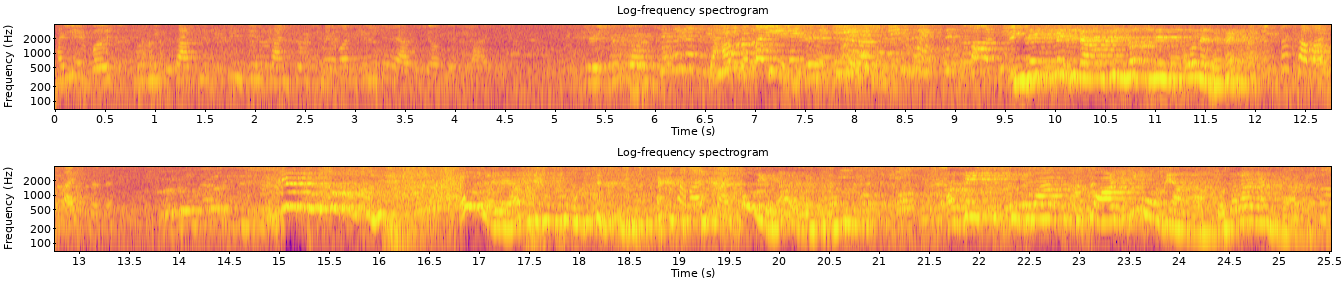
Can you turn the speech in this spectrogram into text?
Hayır, bağışıklığını yükseltmek için cinsel çalışmaya başlayınca reaksiyon gösterdi. Ya aslında iyileşme direnci nasıl, o ne demek? Vücutta savaş başladı. Ya tabii Olur öyle ya. Oluyor ya öyle falan. Ateş çıktı, bulantı, kusma, acillik oldu yani hasta. Zarar verdik biz?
